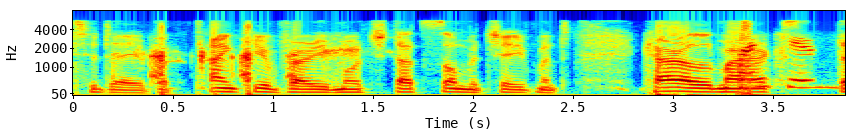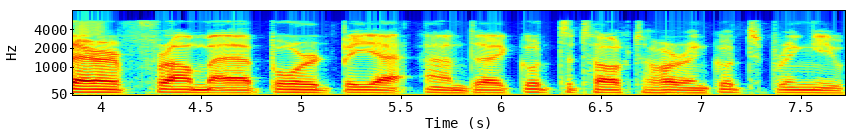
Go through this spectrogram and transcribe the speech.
today, but thank you very much. That's some achievement. Carol Marks there from uh, Bord Bia, and uh, good to talk to her and good to bring you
